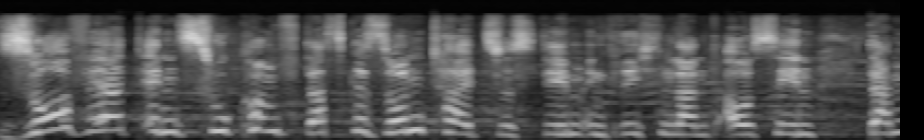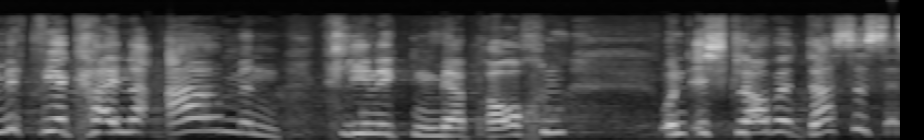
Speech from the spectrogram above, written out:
So wird in Zukunft das Gesundheitssystem in Griechenland aussehen, damit wir keine armen Kliniken mehr brauchen. Und ich glaube, das ist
